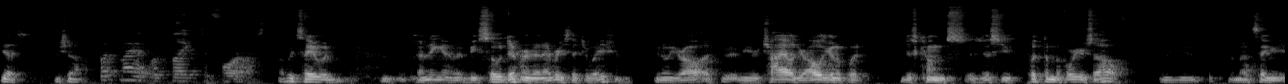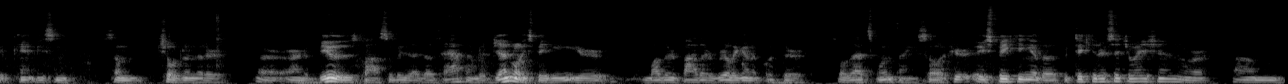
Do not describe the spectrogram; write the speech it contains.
Yes, Michelle. What might it look like before us? I would say it would, depending on, it'd be so different in every situation. You know, you're all, if you're a child, you're always going to put, it just comes, it's just you put them before yourself. I mean, you, I'm not saying you can't be some, some children that are, are, aren't abused, possibly that does happen, but generally speaking, your mother and father are really going to put their, so that's one thing. So if you're, are you speaking of a particular situation or, um,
